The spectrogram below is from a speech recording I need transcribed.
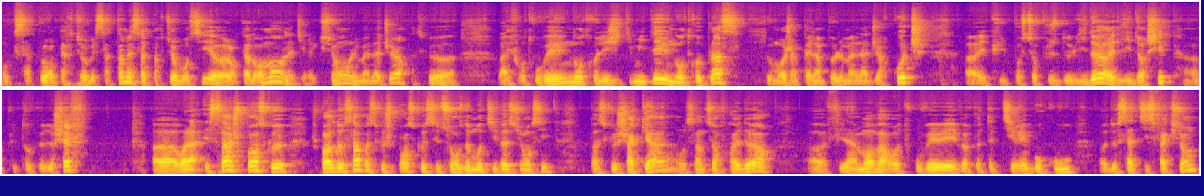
Donc ça peut en perturber certains, mais ça perturbe aussi l'encadrement, la direction, les managers, parce que bah, il faut trouver une autre légitimité, une autre place que moi j'appelle un peu le manager coach euh, et puis une posture plus de leader et de leadership hein, plutôt que de chef. Euh, voilà. Et ça, je pense que je parle de ça parce que je pense que c'est une source de motivation aussi, parce que chacun au sein de Surfrider euh, finalement va retrouver et va peut-être tirer beaucoup euh, de satisfaction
